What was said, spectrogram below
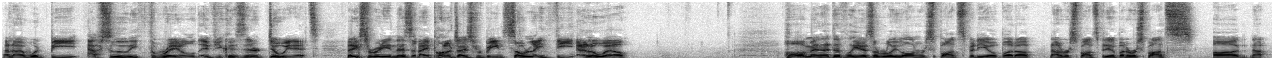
and I would be absolutely thrilled if you consider doing it. Thanks for reading this, and I apologize for being so lengthy, lol. Oh man, that definitely is a really long response video, but uh, not a response video, but a response, uh, not,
